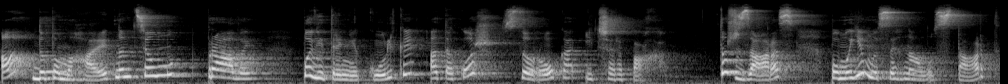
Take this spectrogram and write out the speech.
А допомагають нам цьому вправи, повітряні кульки, а також сорока і черепаха. Тож зараз, по моєму сигналу старт,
